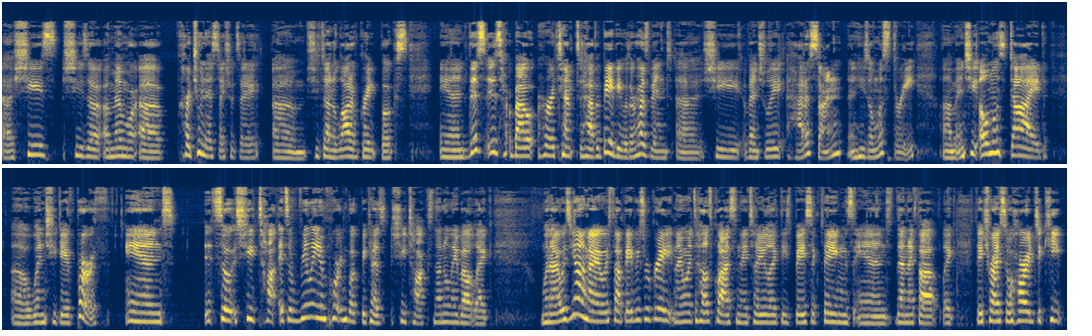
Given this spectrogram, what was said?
Uh, she's she's a, a memoir a cartoonist, I should say. Um, she's done a lot of great books, and this is about her attempt to have a baby with her husband. Uh, she eventually had a son, and he's almost three. Um, and she almost died uh, when she gave birth. And it, so she taught. It's a really important book because she talks not only about like when I was young, I always thought babies were great, and I went to health class and they tell you like these basic things, and then I thought like they try so hard to keep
